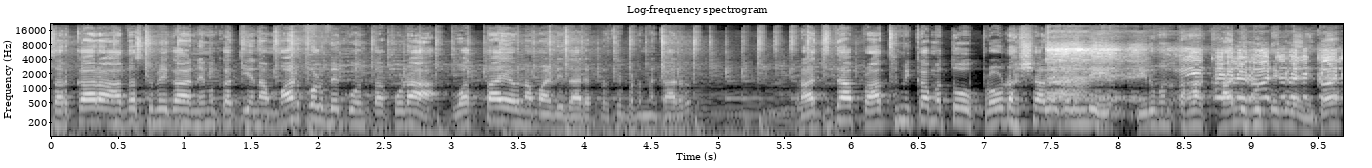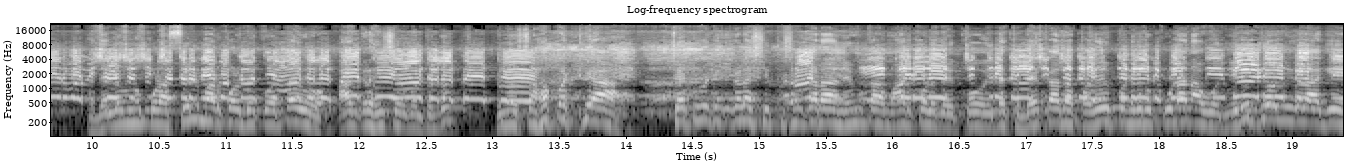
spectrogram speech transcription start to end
ಸರ್ಕಾರ ಆದಷ್ಟು ಬೇಗ ನೇಮಕಾತಿಯನ್ನು ಮಾಡಿಕೊಳ್ಬೇಕು ಅಂತ ಕೂಡ ಒತ್ತಾಯವನ್ನು ಮಾಡಿದ್ದಾರೆ ಪ್ರತಿಭಟನಾಕಾರರು. ರಾಜ್ಯದ ಪ್ರಾಥಮಿಕ ಮತ್ತು ಪ್ರೌಢಶಾಲೆಗಳಲ್ಲಿ ಇರುವಂತಹ ಖಾಲಿ ಹುದ್ದೆಗಳೇನಿದೆ, ಅದೆಲ್ಲವನ್ನೂ ಕೂಡ ಫಿಲ್ ಮಾಡಿಕೊಳ್ಬೇಕು ಅಂತ ಇವರು ಆಗ್ರಹಿಸಿರುವಂಥದ್ದು. ಇನ್ನು ಸಹಪಠ್ಯ ಚಟುವಟಿಕೆಗಳ ಶಿಕ್ಷಕರ ನೇಮಕ ಮಾಡಿಕೊಳ್ಬೇಕು, ಇದಕ್ಕೆ ಬೇಕಾದ ಪದವಿ ಪಡೆದರೂ ಕೂಡ ನಾವು ನಿರುದ್ಯೋಗಿಗಳಾಗಿ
